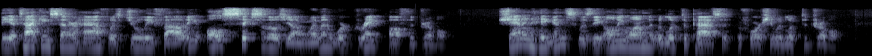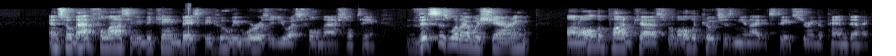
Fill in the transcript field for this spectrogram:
The attacking center half was Julie Foudy. All six of those young women were great off the dribble. Shannon Higgins was the only one that would look to pass it before she would look to dribble. And so that philosophy became basically who we were as a U.S. full national team. This is what I was sharing on all the podcasts with all the coaches in the United States during the pandemic.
